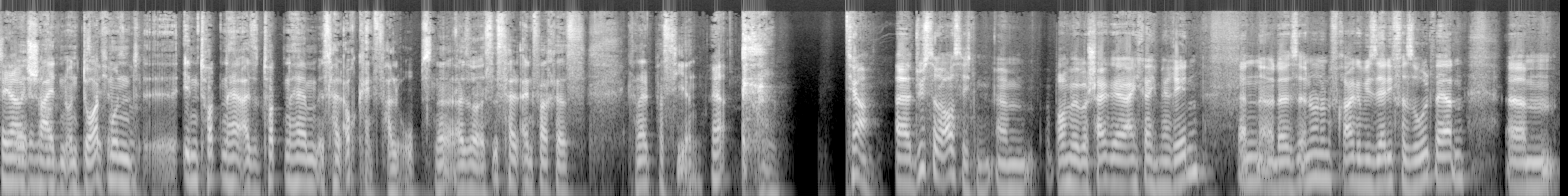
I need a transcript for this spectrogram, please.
Ja, ausscheiden. genau. Und Dortmund äh, in Tottenham, also Tottenham ist halt auch kein Fallobst. Ne? Also es ist halt einfach, das kann halt passieren. Ja. Tja, äh, düstere Aussichten. Ähm, brauchen wir über Schalke ja eigentlich gar nicht mehr reden. Dann, äh, da ist ja nur noch eine Frage, wie sehr die versohlt werden. Ähm,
